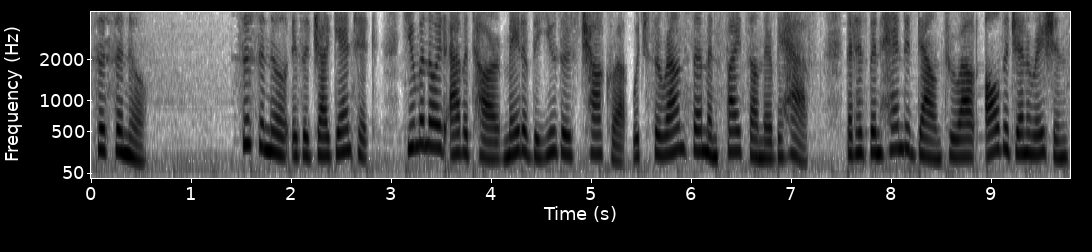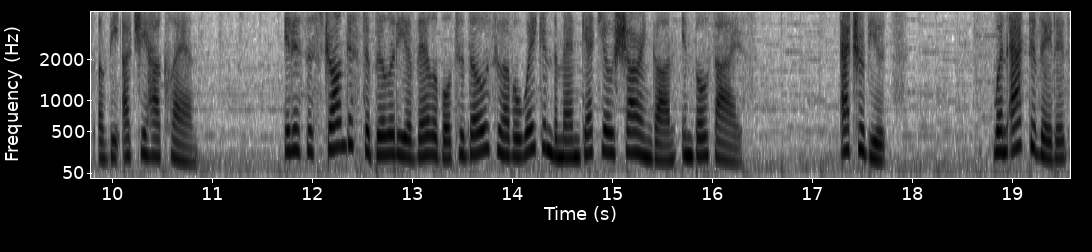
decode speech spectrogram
Susanoo. Susanoo is a gigantic, humanoid avatar made of the user's chakra which surrounds them and fights on their behalf, that has been handed down throughout all the generations of the Uchiha clan. It is the strongest ability available to those who have awakened the Mangekyo Sharingan in both eyes. Attributes When activated,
